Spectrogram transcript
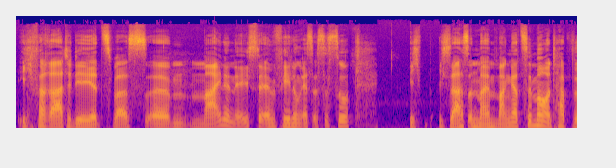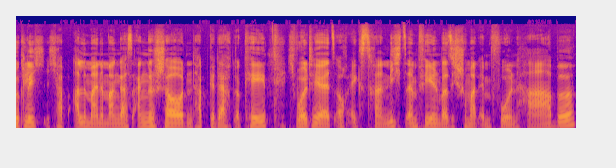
ich verrate dir jetzt, was ähm, meine nächste Empfehlung ist. Es ist so, ich, ich saß in meinem Manga-Zimmer und habe wirklich, ich habe alle meine Mangas angeschaut und habe gedacht, okay, ich wollte ja jetzt auch extra nichts empfehlen, was ich schon mal empfohlen habe,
